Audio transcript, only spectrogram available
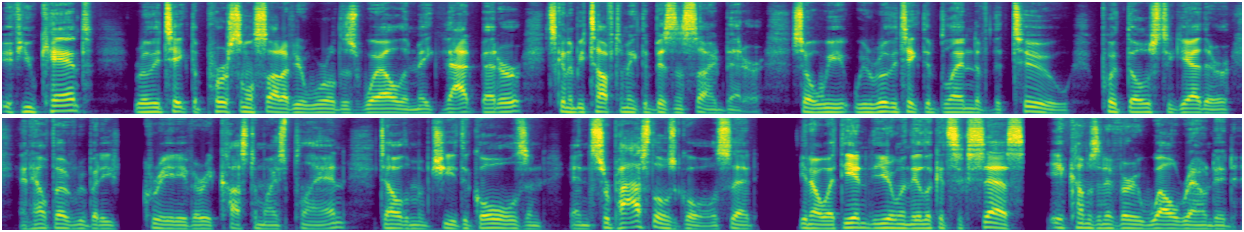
if you can't really take the personal side of your world as well and make that better, it's going to be tough to make the business side better. So we we really take the blend of the two, put those together, and help everybody create a very customized plan to help them achieve the goals and and surpass those goals. That you know at the end of the year when they look at success, it comes in a very well-rounded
